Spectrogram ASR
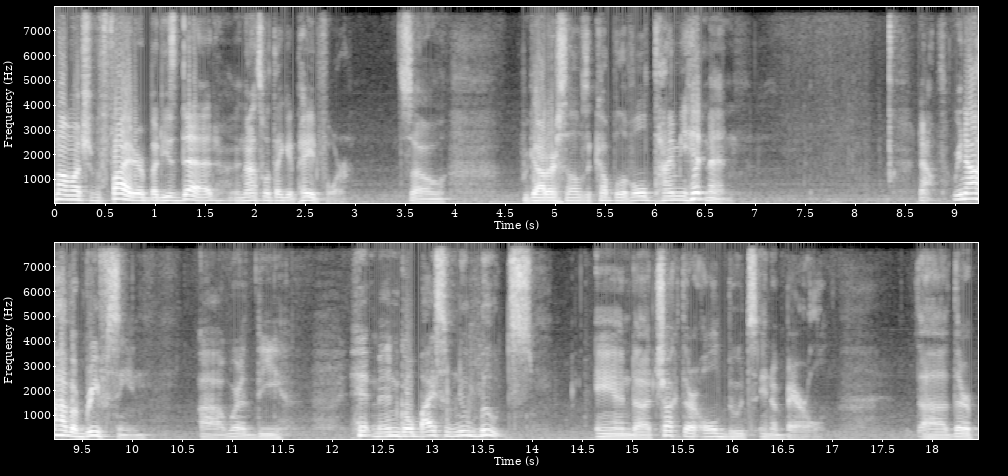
not much of a fighter, but he's dead, and that's what they get paid for. So we got ourselves a couple of old timey hitmen. Now we now have a brief scene uh, where the hitmen go buy some new boots and uh, chuck their old boots in a barrel. Uh, they're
